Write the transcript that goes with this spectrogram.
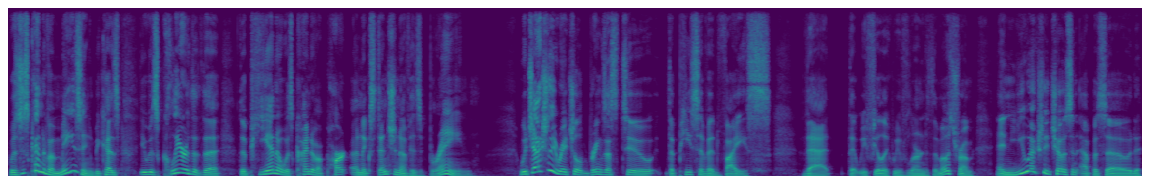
was just kind of amazing because it was clear that the the piano was kind of a part an extension of his brain. Which actually Rachel brings us to the piece of advice that that we feel like we've learned the most from. And you actually chose an episode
